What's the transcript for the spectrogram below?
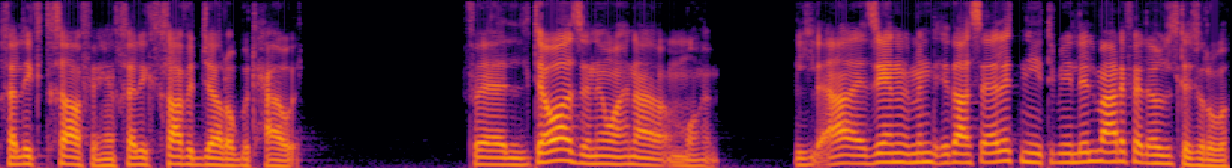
تخليك تخاف يعني تخليك تخاف تجرب وتحاول. فالتوازن هو هنا مهم. آه، زين من إذا سألتني تميل للمعرفه أو للتجربة.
